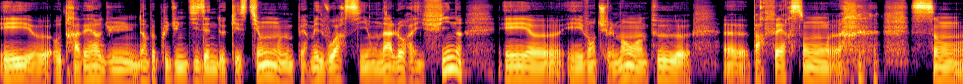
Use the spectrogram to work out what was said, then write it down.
et au travers d'un peu plus d'une dizaine de questions permet de voir si on a l'oreille fine et, éventuellement un peu parfaire son, son,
